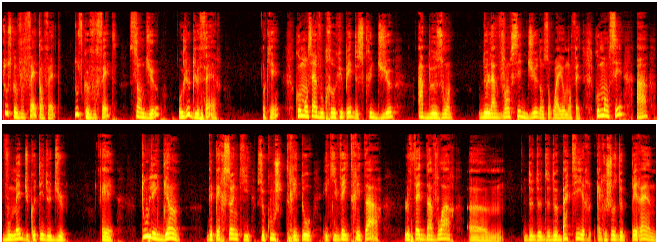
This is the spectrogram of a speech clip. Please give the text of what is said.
tout ce que vous faites en fait, tout ce que vous faites sans Dieu, au lieu de le faire, ok? Commencez à vous préoccuper de ce que Dieu a besoin, de l'avancée de Dieu dans son royaume en fait. Commencez à vous mettre du côté de Dieu. Et tous les gains des personnes qui se couchent très tôt et qui veillent très tard, le fait d'avoir euh, de, de, bâtir quelque chose de pérenne,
